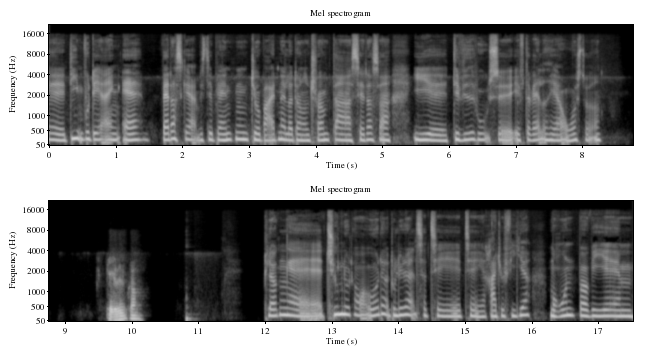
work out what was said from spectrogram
øh, din vurdering af, hvad der sker, hvis det bliver enten Joe Biden eller Donald Trump, der sætter sig i øh, det hvide hus øh, efter valget her overstået. Ja, velkommen. Klokken er 20 minutter over 8, og du lytter altså til, til Radio 4 morgen, hvor vi øh,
